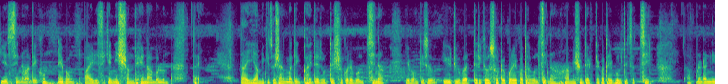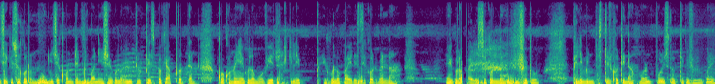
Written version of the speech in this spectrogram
গিয়ে সিনেমা দেখুন এবং পাইরেসিকে নিঃসন্দেহে না বলুন। তাই তাই আমি কিছু সাংবাদিক ভাইদের উদ্দেশ্য করে বলছি না এবং কিছু ইউটিউবারদেরকেও ছোট করে কথা বলছি না। আমি শুধু একটা কথাই বলতে চাচ্ছি। আপনারা নিজে কিছু করুন। নিজে কন্টেন্ট বানিয়ে সেগুলো ইউটিউব ফেসবুকে আপলোড দেন। কখনোই এগুলো মুভির ক্লিপ এগুলো পাইরেসি করবেন না। এগুলো পাইরেসি করলে শুধু ফিল্ম ইন্ডাস্ট্রির ক্ষতি না, বরং পরিচালক থেকে শুরু করে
